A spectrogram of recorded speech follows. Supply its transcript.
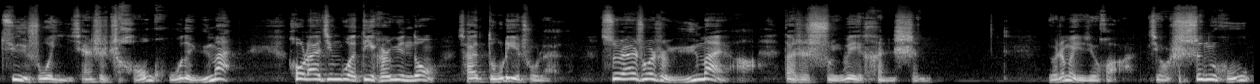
据说以前是巢湖的余脉，后来经过地壳运动才独立出来的。虽然说是余脉啊，但是水位很深。有这么一句话叫“深湖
